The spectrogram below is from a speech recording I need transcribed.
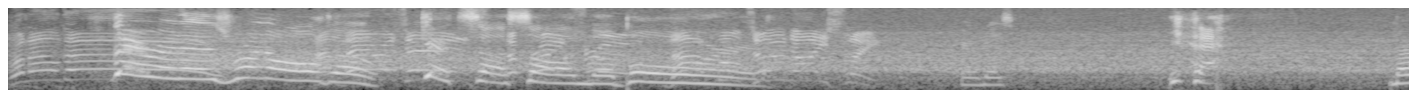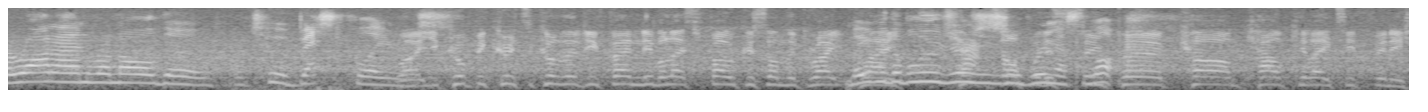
Ronaldo! There it is, Ronaldo there it is, gets us on the. That will board. Here it is. Yeah. Morata and Ronaldo are two best players. Well, you could be critical of the defending, but let's focus on the great Maybe play. the blue jerseys will bring us luck. Superb, calm, calculated finish.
